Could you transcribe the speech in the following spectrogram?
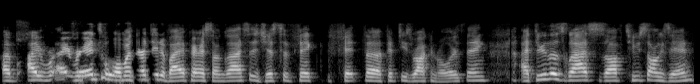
I, I, I ran to. Walmart that day to buy a pair of sunglasses just to fit, fit the 50s rock and roller thing. I threw those glasses off two songs in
